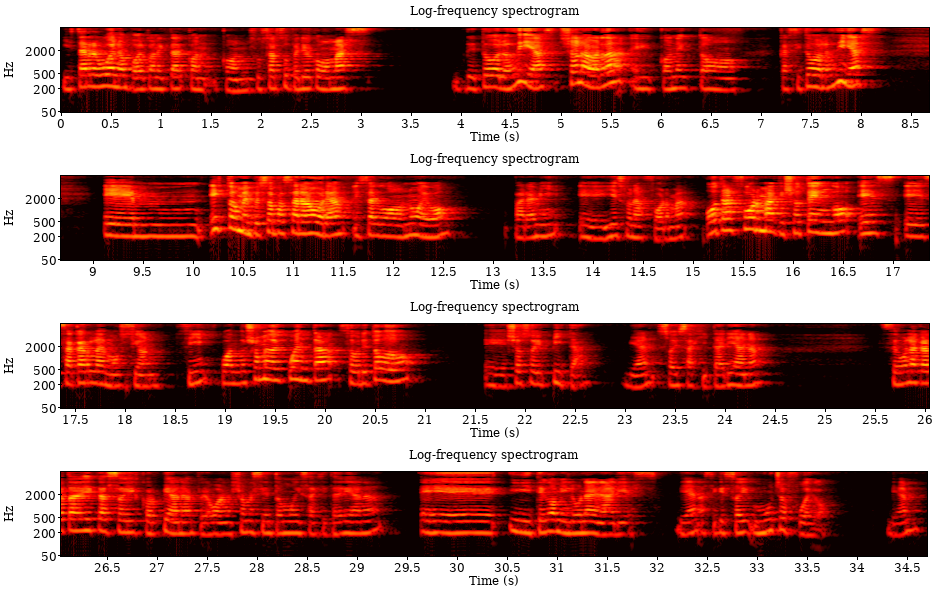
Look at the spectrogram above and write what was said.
Y está re bueno poder conectar con, su ser superior como más de todos los días. Yo la verdad eh, conecto casi todos los días. Em, esto me empezó a pasar ahora, es algo nuevo para mí eh, y es una forma. Otra forma que yo tengo es eh, sacar la emoción, ¿sí? Cuando yo me doy cuenta, sobre todo, eh, yo soy pita, ¿bien? Soy sagitariana. Según la carta védica soy escorpiana, pero bueno, yo me siento muy sagitariana. y tengo mi luna en Aries, ¿bien? Así que soy mucho fuego, ¿bien?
